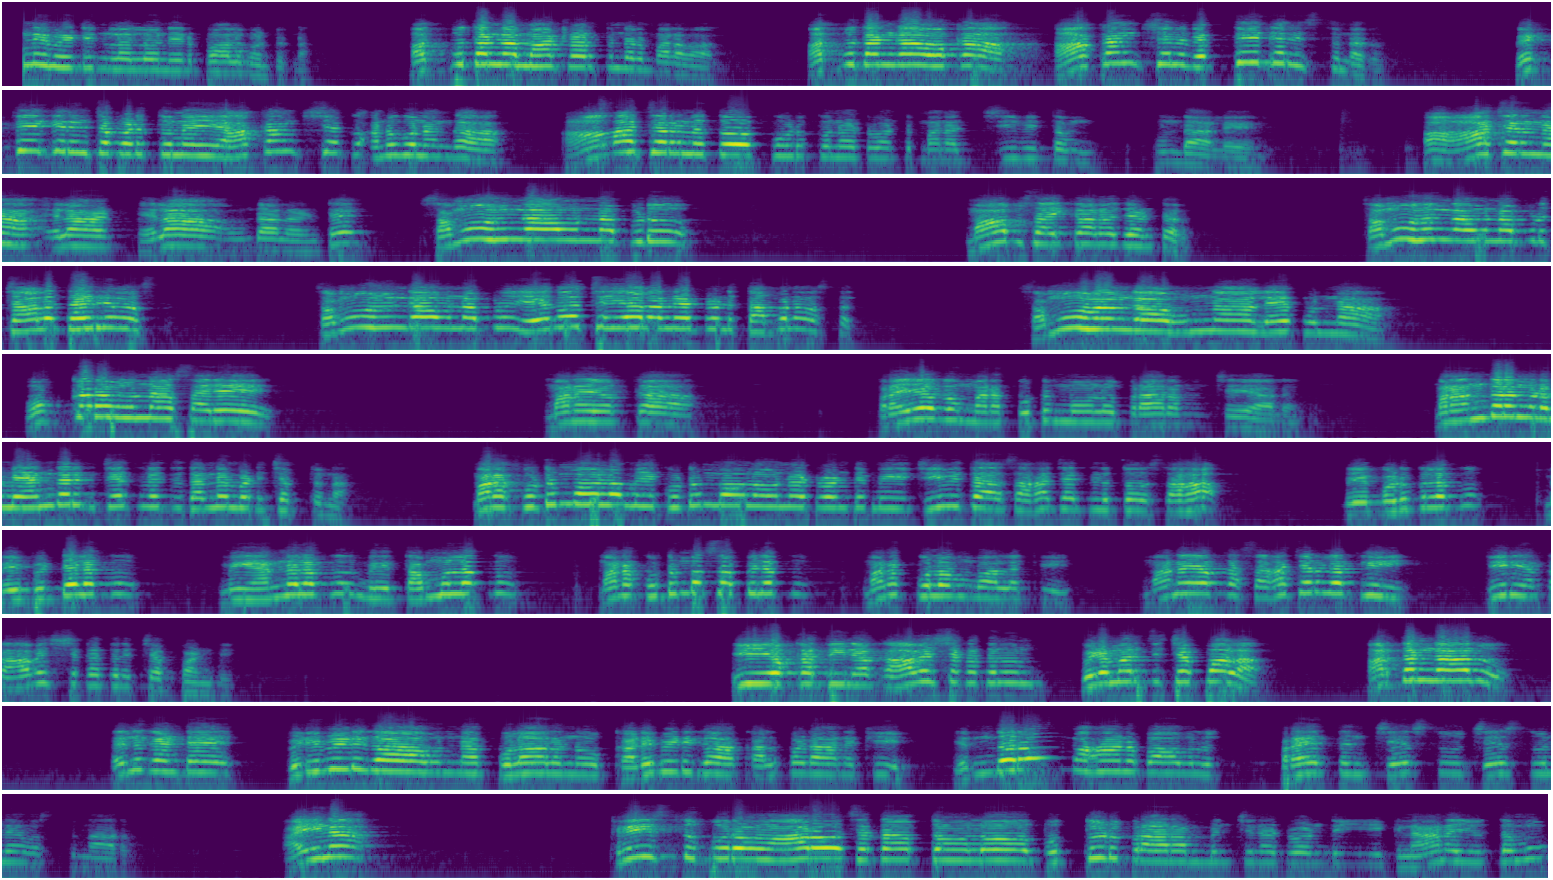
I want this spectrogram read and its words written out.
అన్ని మీటింగ్లలో నేను పాల్గొంటున్నా. అద్భుతంగా మాట్లాడుతున్నారు మన వాళ్ళు. అద్భుతంగా ఒక ఆకాంక్షను వ్యక్తీకరిస్తున్నారు. వ్యక్తీకరించబడుతున్న ఈ ఆకాంక్షకు అనుగుణంగా ఆచరణతో కూడుకున్నటువంటి మన జీవితం ఉండాలి. ఆ ఆచరణ ఎలా ఎలా ఉండాలంటే సమూహంగా ఉన్నప్పుడు మాపు సైకాలజీ అంటారు. సమూహంగా ఉన్నప్పుడు చాలా ధైర్యం వస్తుంది. సమూహంగా ఉన్నప్పుడు ఏదో చేయాలనేటువంటి తపన వస్తుంది. సమూహంగా ఉన్నా లేకున్నా ఒక్కరం ఉన్నా సరే మన యొక్క ప్రయోగం మన కుటుంబంలో ప్రారంభం చేయాలి. మనందరం కూడా మీ అందరికి చేతులెత్తి దండం పెట్టి చెప్తున్నా. మన కుటుంబంలో మీ కుటుంబంలో ఉన్నటువంటి మీ జీవిత సహచరులతో సహా మీ కొడుకులకు మీ బిడ్డలకు మీ అన్నలకు మీ తమ్ములకు మన కుటుంబ సభ్యులకు మన కులం వాళ్ళకి మన యొక్క సహచరులకి దీని యొక్క ఆవశ్యకతని చెప్పండి. ఈ యొక్క దీని యొక్క ఆవశ్యకతను విడమర్చి చెప్పాలా? అర్థం కాదు. ఎందుకంటే విడివిడిగా ఉన్న కులాలను కడివిడిగా కలపడానికి ఎందరో మహానుభావులు ప్రయత్నం చేస్తూ చేస్తూనే వస్తున్నారు. అయినా క్రీస్తు పూర్వం ఆరో శతాబ్దంలో బుద్ధుడు ప్రారంభించినటువంటి ఈ జ్ఞాన యుద్ధము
